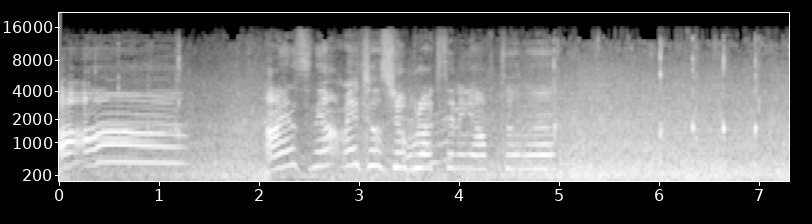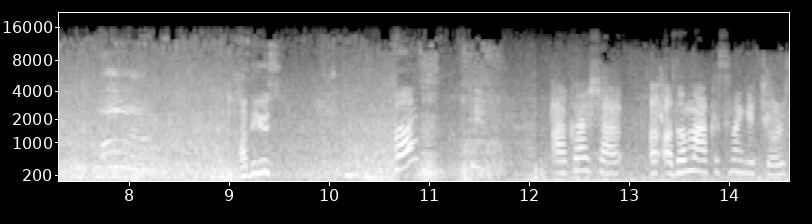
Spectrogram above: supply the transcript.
Aa, aa. Aynısını yapmaya çalışıyor Burak senin yaptığını. Hadi yüz. Bak. Arkadaşlar a- adanın arkasına geçiyoruz.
